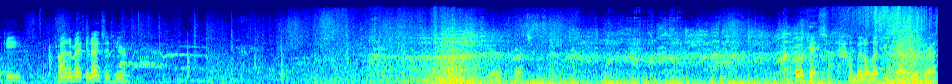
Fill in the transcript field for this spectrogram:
Loki, trying to make an exit here. You're crutch. Okay, I'm gonna let you catch your breath.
